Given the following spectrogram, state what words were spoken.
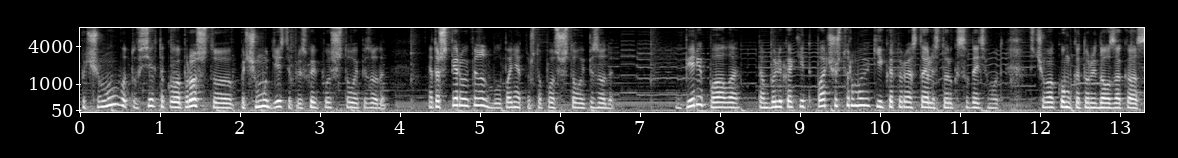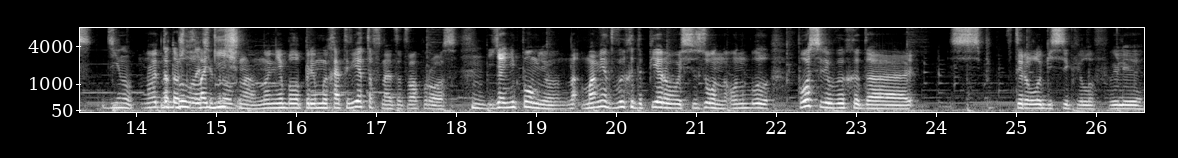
Почему вот у всех такой вопрос, что почему действие происходит после шестого эпизода? Это же с первого эпизода было понятно, что после шестого эпизода. Перепало, там были какие-то патчи-штурмовики, которые остались только с вот этим вот, с чуваком, который дал заказ Дину. Ну, это то, было логично, но не было прямых ответов на этот вопрос. Хм. Я не помню, на момент выхода первого сезона, он был после выхода в трилогии сиквелов или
